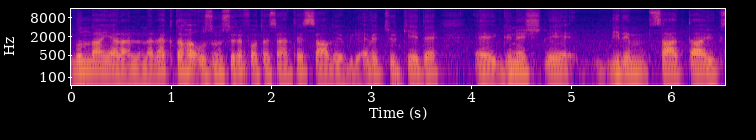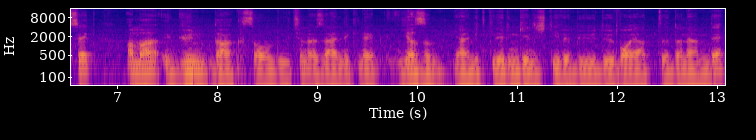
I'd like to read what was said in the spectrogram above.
bundan yararlanarak daha uzun süre fotosentez sağlayabiliyor. Evet Türkiye'de e, güneşli birim saat daha yüksek ama gün daha kısa olduğu için özellikle yazın yani bitkilerin geliştiği ve büyüdüğü, boyattığı dönemde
